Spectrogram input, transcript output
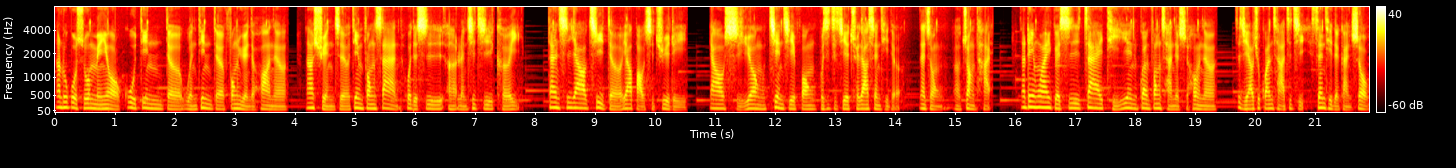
那如果说没有固定的稳定的风源的话呢，那选择电风扇或者是呃冷气机可以，但是要记得要保持距离。要使用间接风，不是直接吹到身体的那种呃状态。那另外一个是在体验灌风禅的时候呢，自己要去观察自己身体的感受，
